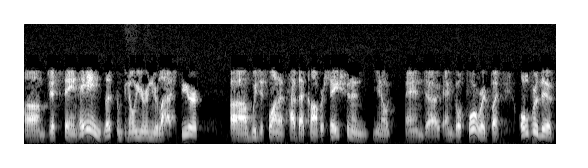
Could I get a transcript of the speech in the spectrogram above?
um, just saying, hey, listen, we know you're in your last year. Um, we just want to have that conversation and, you know, and, uh, and go forward. But over the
